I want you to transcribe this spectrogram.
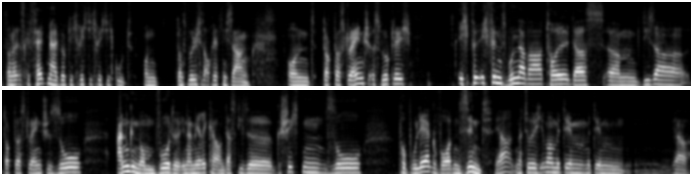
sondern es gefällt mir halt wirklich richtig, richtig gut. Und sonst würde ich das auch jetzt nicht sagen. Und Doctor Strange ist wirklich ich, ich finde es wunderbar toll, dass ähm, dieser Doctor Strange so angenommen wurde in Amerika und dass diese Geschichten so populär geworden sind. Ja, natürlich immer mit dem, mit dem, ja,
